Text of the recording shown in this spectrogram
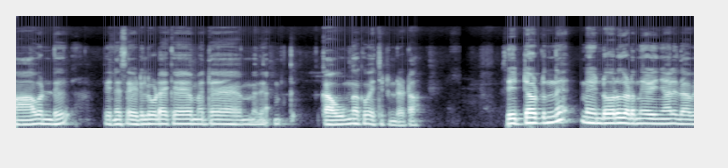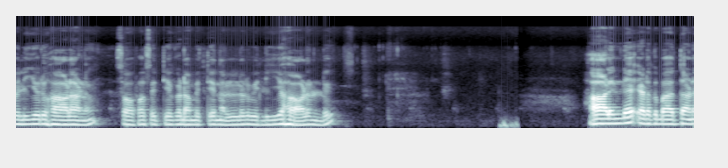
മാവുണ്ട്. പിന്നെ സൈഡിലൂടെയൊക്കെ മറ്റേ കവുങ്ങൊക്കെ വെച്ചിട്ടുണ്ട് കേട്ടോ സിറ്റ് ഔട്ടിൽ നിന്ന് മെയിൻ ഡോറ് കടന്നു കഴിഞ്ഞാൽ ഇതാ വലിയൊരു ഹാളാണ്. സോഫ സെറ്റിയൊക്കെ ഇടാൻ പറ്റിയ നല്ലൊരു വലിയ ഹാളുണ്ട്. ഹാളിന്റെ ഇടത് ഭാഗത്താണ്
